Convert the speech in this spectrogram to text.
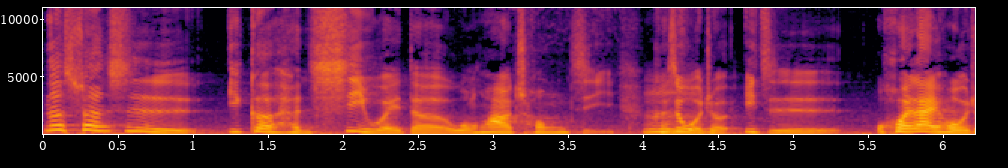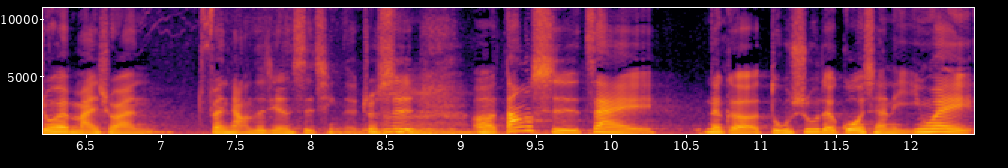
那算是一个很细微的文化冲击。可是我就一直我回来以后，我就会蛮喜欢分享这件事情的，就是呃，当时在。那个读书的过程里，因为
